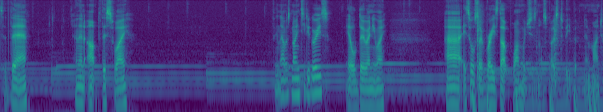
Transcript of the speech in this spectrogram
to there and then up this way I think that was 90 degrees it'll do anyway. Uh, it's also raised up one, which is not supposed to be, but never mind.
